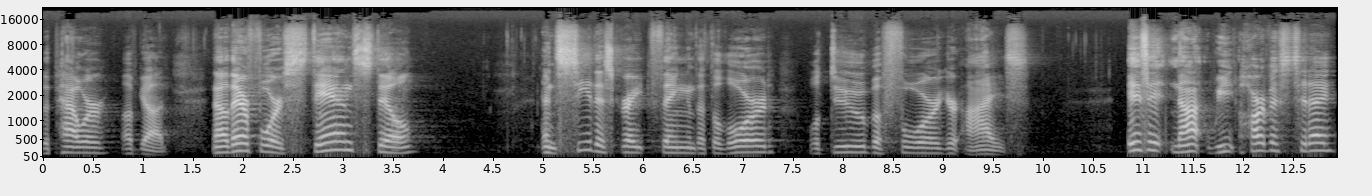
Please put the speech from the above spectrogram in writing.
the power of God. Now, therefore, stand still and see this great thing that the Lord will do before your eyes. Is it not wheat harvest today?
